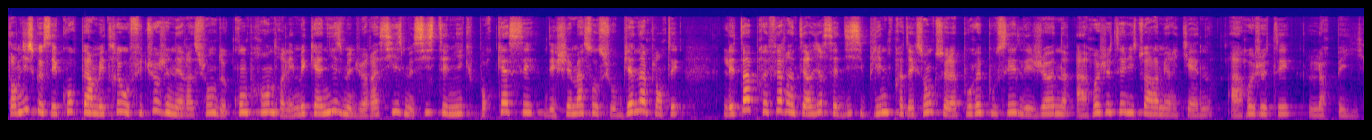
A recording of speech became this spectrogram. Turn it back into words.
Tandis que ces cours permettraient aux futures générations de comprendre les mécanismes du racisme systémique pour casser des schémas sociaux bien implantés, L'État préfère interdire cette discipline, prétextant que cela pourrait pousser les jeunes à rejeter l'histoire américaine, à rejeter leur pays.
